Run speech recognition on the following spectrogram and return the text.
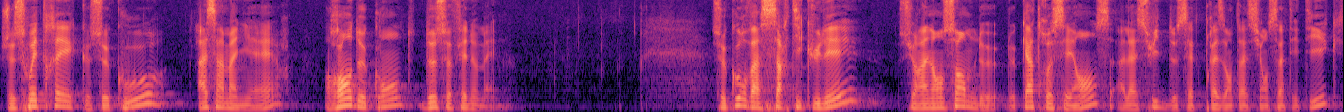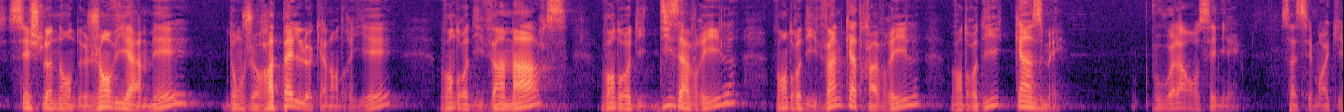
Je souhaiterais que ce cours, à sa manière, rende compte de ce phénomène. Ce cours va s'articuler sur un ensemble de, quatre séances à la suite de cette présentation synthétique, s'échelonnant de janvier à mai, dont je rappelle le calendrier, vendredi 20 mars, vendredi 10 avril, vendredi 24 avril, vendredi 15 mai. Vous voilà renseigné. Ça, c'est moi qui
